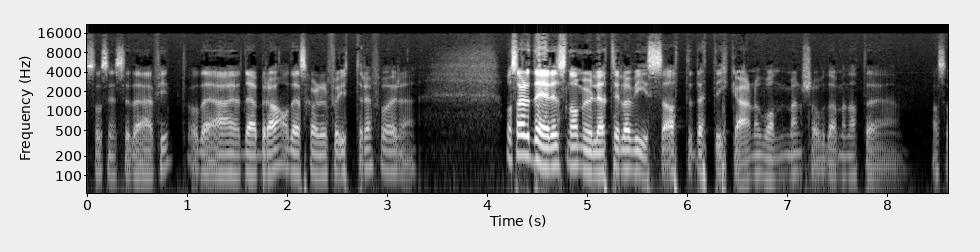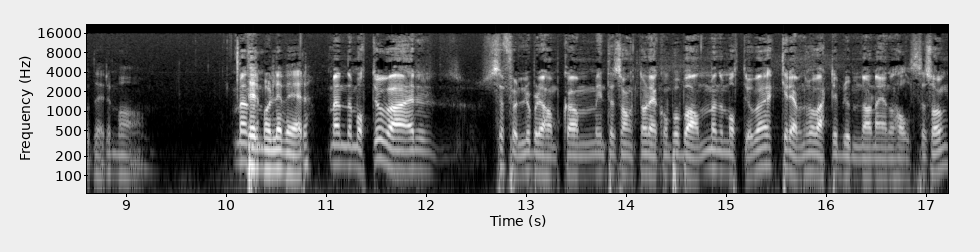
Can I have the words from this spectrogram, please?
så syns jeg det er fint. Og det er, det er bra, og det skal dere få ytre. For, eh, og så er det deres nå mulighet til å vise at dette ikke er noe one man-show, da, men at det, altså, dere, må, Men- dere må levere. Men det måtte jo være Selvfølgelig ble HamKam interessant når det kom på banen, men det måtte jo være krevende å ha vært i Brumunddal en og en halv sesong.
